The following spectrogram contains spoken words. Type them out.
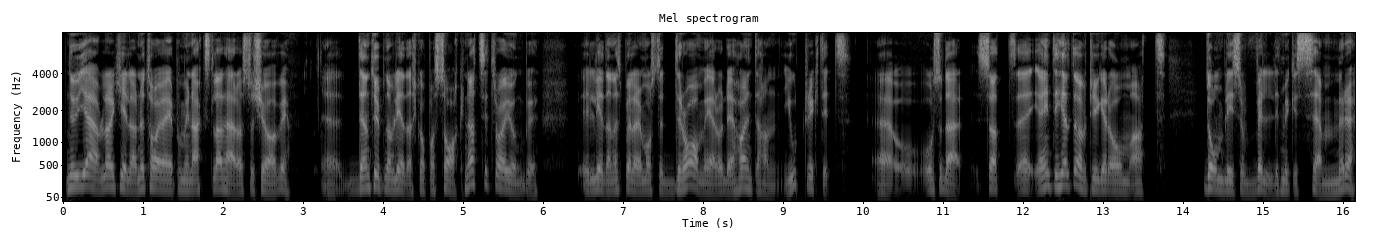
nu jävlar killar, nu tar jag er på mina axlar här och så kör vi. Eh, den typen av ledarskap har saknats i Troja Ljungby. Ledande spelare måste dra mer och det har inte han gjort riktigt. Eh, och, sådär. Så att eh, jag är inte helt övertygad om att de blir så väldigt mycket sämre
